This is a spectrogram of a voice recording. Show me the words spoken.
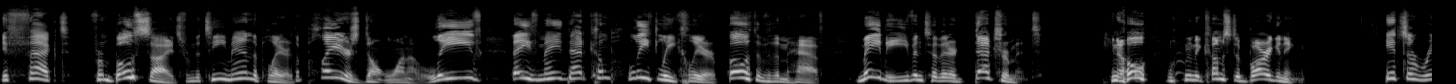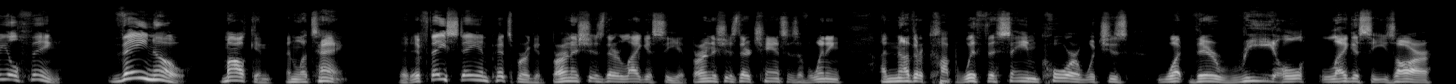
effect from both sides, from the team and the player. The players don't want to leave. They've made that completely clear. Both of them have, maybe even to their detriment. You know, when it comes to bargaining, it's a real thing. They know, Malkin and Letang, that if they stay in Pittsburgh, it burnishes their legacy. It burnishes their chances of winning another cup with the same core, which is what their real legacies are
